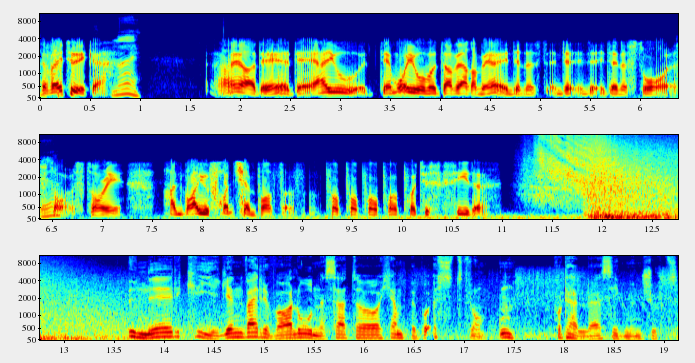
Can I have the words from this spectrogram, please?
Det vet du ikke. Nei. Ja, ja, det, det er jo Det må jo da være med i denne, i denne- denne Ja. story. Han var jo frontkjemper på, på, på, på tysk side. Under krigen verva Lone seg til å kjempe på østfronten, forteller Sigmund Schulze.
